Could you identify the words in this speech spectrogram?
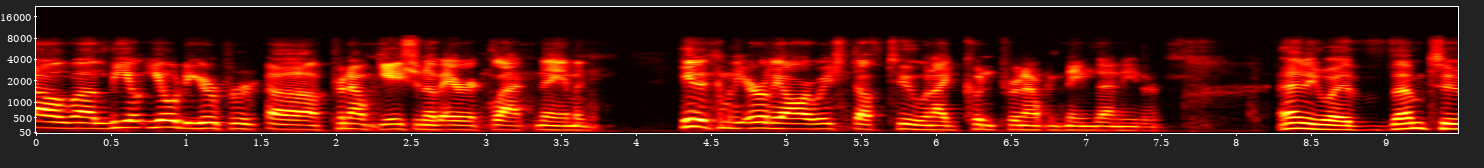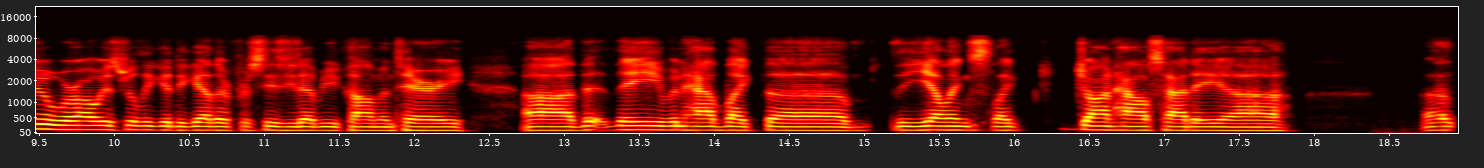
I'll uh, Leo, yield to your pr- uh, pronunciation of Eric Black's name, and he did some of the early ROH stuff too, and I couldn't pronounce his name then either. Anyway, them two were always really good together for CZW commentary. Uh, th- they even had like the the yellings, like John House had a uh, uh,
